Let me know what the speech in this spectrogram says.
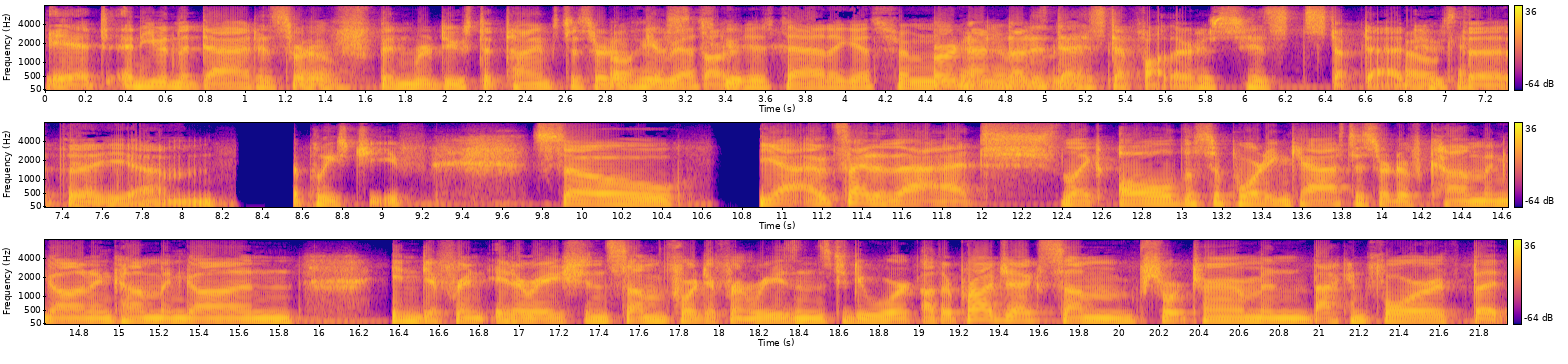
it. And even the dad has sort Oh. of been reduced at times to sort Oh, of he guest rescued star. his dad, I guess, from. or not, not his dad, his stepfather, his his stepdad, Oh, who's okay. the the um the police chief. So yeah, outside of that, like all the supporting cast has sort of come and gone and come and gone in different iterations. Some for different reasons to do work other projects, some short term and back and forth. But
